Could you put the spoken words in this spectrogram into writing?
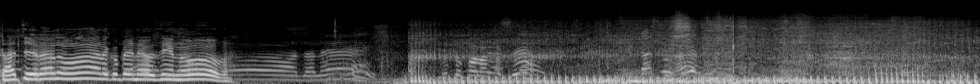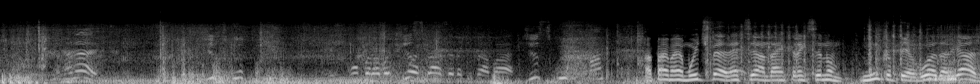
Tá tirando onda com o pneuzinho novo. Foda, né? Eu tô falando com Desculpa. Desculpa, eu vou te mostrar. Desculpa? Rapaz, mas é muito diferente você andar em trem que você não, nunca pegou, tá ligado?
